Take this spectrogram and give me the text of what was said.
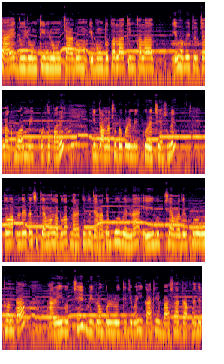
চায়, দুই রুম, তিন রুম, চার রুম এবং দোতলা, তিনতলা এভাবে চৌচালা ঘর মেক করতে পারে। কিন্তু আমরা ছোট করে মেক করেছি আসলে। তো আপনাদের কাছে কেমন লাগল আপনারা কিন্তু জানাতে ভুলবেন না। এই হচ্ছে আমাদের পুরো উঠোনটা। আর এই হচ্ছে বিক্রমপুরের ঐতিহ্যবাহী কাঠের বাসাটা আপনাদের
